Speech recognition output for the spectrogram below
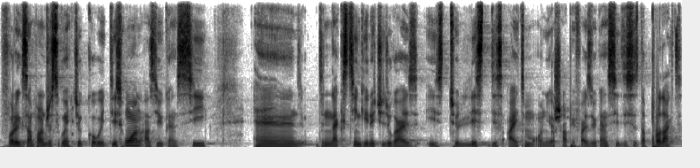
For example, I'm just going to go with this one as you can see. And the next thing you need to do guys is to list this item on your Shopify. As you can see, this is the product.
